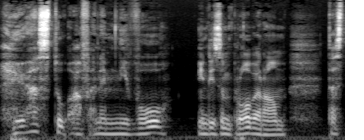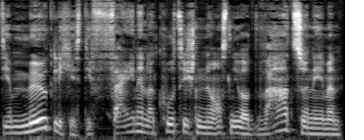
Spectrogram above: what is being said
Hörst du auf einem Niveau in diesem Proberaum, dass dir möglich ist, die feinen akustischen Nuancen überhaupt wahrzunehmen,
